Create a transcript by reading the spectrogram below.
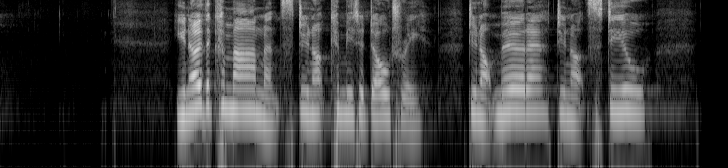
You know the commandments do not commit adultery, do not murder, do not steal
